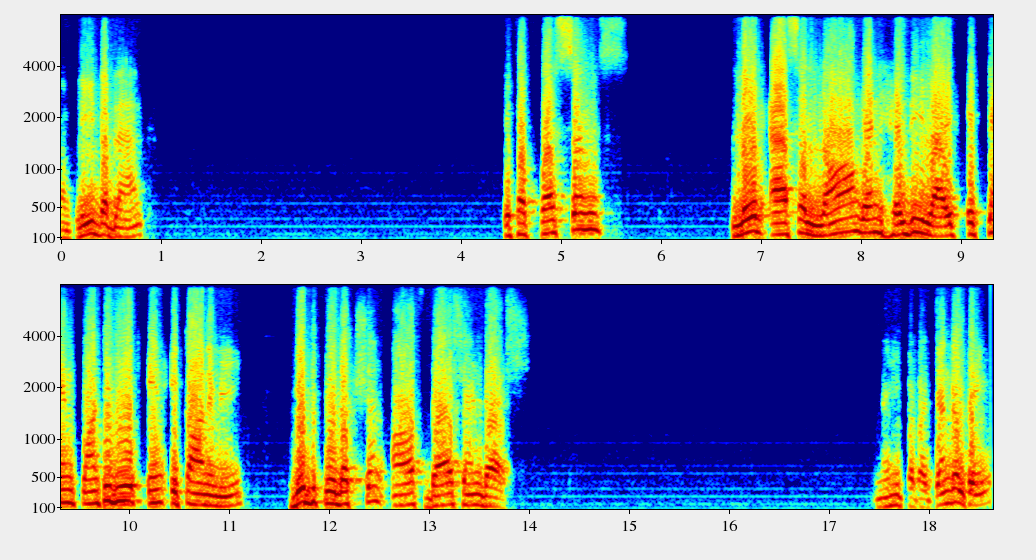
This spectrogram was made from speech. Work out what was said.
Complete the blank. If a person live as a long and healthy life, it can contribute in economy with production of dash and dash. नहीं पता जनरल थिंग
